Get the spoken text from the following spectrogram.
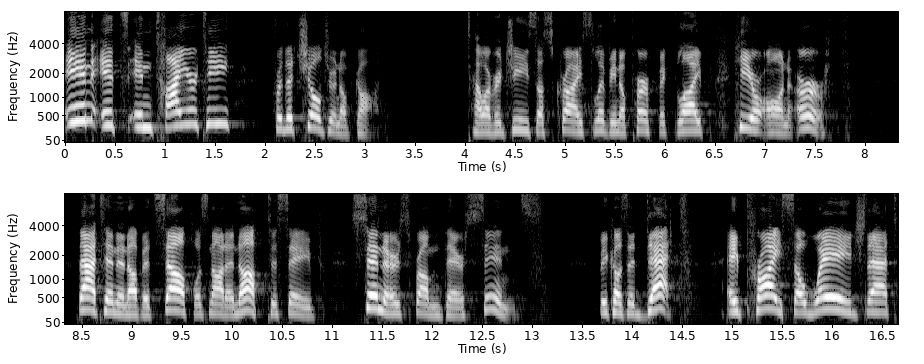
in its entirety for the children of God. However, Jesus Christ living a perfect life here on earth, that in and of itself was not enough to save sinners from their sins, because a debt a price, a wage that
